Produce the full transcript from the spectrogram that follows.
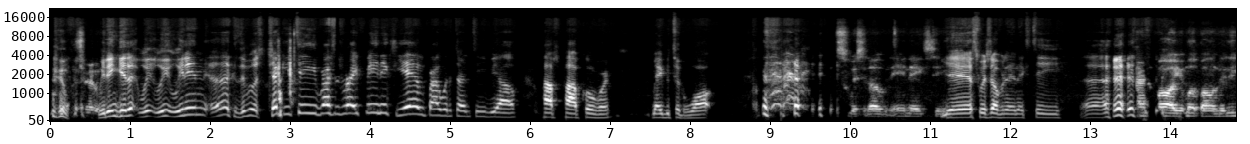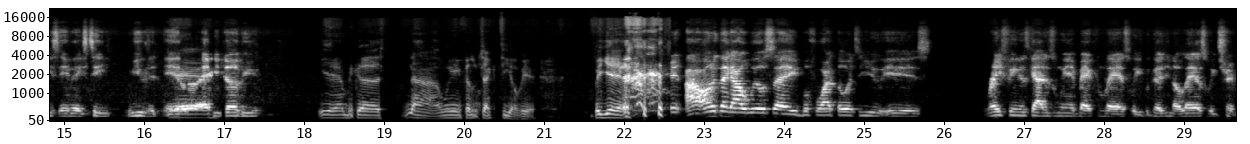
we didn't get it. We, we, we didn't uh because if it was Chucky T versus Rey Fenix, yeah, we probably would have turned the TV off, pops popcorn, maybe took a walk. Switch it over to NXT. Yeah, switch over to NXT. Uh, Turn the volume up on at least NXT muted uh, Yeah. AEW. yeah, because nah, we ain't feeling Chucky T over here. But yeah, The only thing I will say before I throw it to you is Rey Fenix got his win back from last week because you know last week Trent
